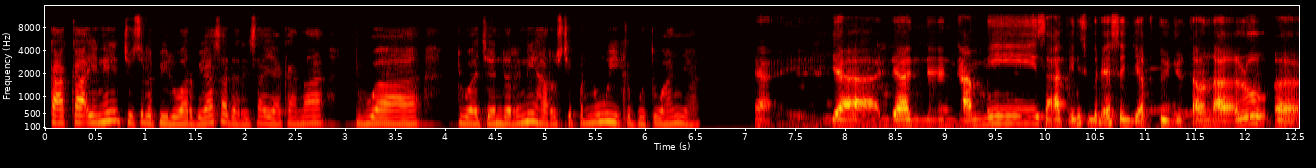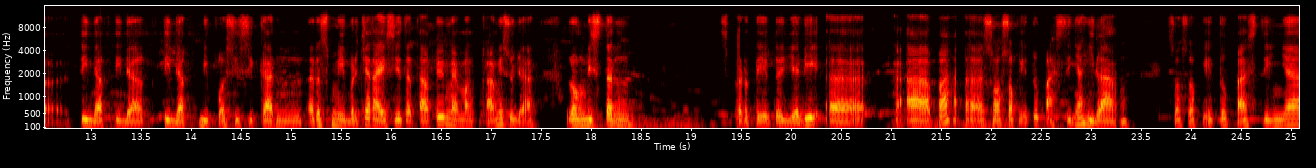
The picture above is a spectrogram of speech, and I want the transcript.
kakak ini justru lebih luar biasa dari saya karena dua dua gender ini harus dipenuhi kebutuhannya. Ya, ya dan dan kami saat ini sebenarnya sejak tujuh tahun lalu uh, tidak tidak tidak diposisikan resmi bercerai sih, tetapi memang kami sudah long distance. Seperti itu. Jadi uh, apa uh, sosok itu pastinya hilang, sosok itu pastinya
